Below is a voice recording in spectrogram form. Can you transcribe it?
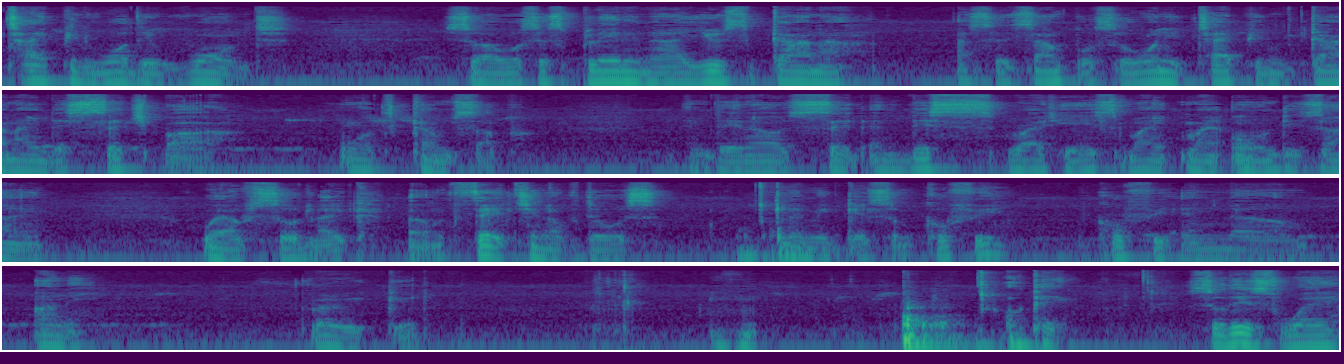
type in what they want. So I was explaining I used Ghana as an example. So when you type in Ghana in the search bar what comes up. And then I'll set and this right here is my my own design where I've sold like um, 13 of those. Let me get some coffee coffee and um, honey. Very good. Mm -hmm. okay so this is where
